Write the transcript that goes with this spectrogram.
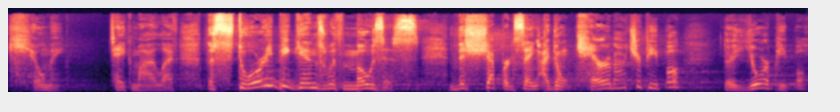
kill me, take my life. The story begins with Moses, this shepherd, saying, I don't care about your people, they're your people.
